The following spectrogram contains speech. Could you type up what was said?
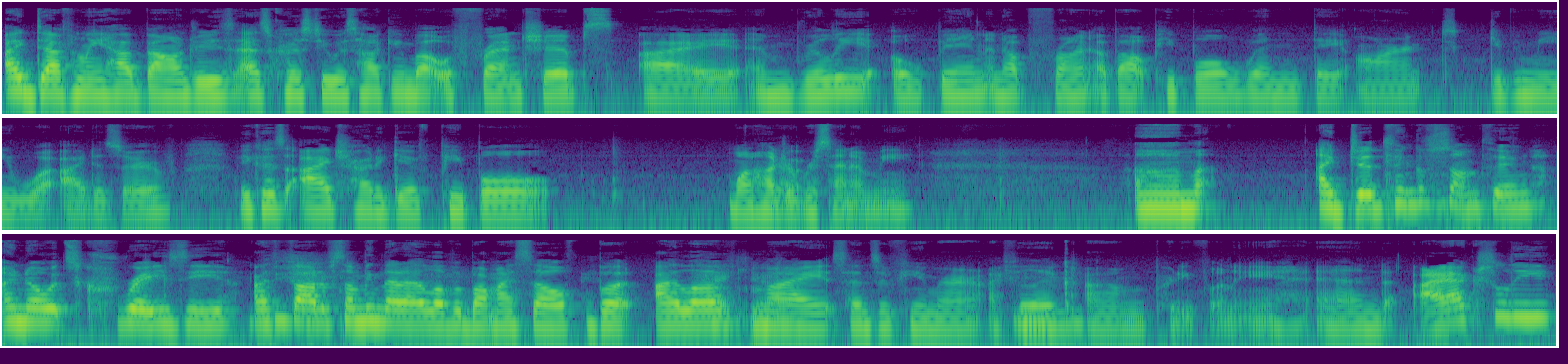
I definitely have boundaries, as Christy was talking about with friendships. I am really open and upfront about people when they aren't giving me what I deserve because I try to give people 100% of me. Um, I did think of something. I know it's crazy. I thought of something that I love about myself, but I love yeah. my sense of humor. I feel like Mhm. I'm pretty funny, and I actually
